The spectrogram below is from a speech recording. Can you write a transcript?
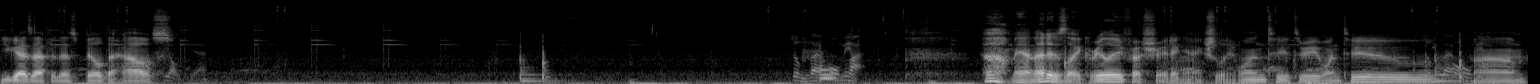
You guys, after this, build a house. Oh man, that is like really frustrating actually. One, two, three, one, two. Um,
